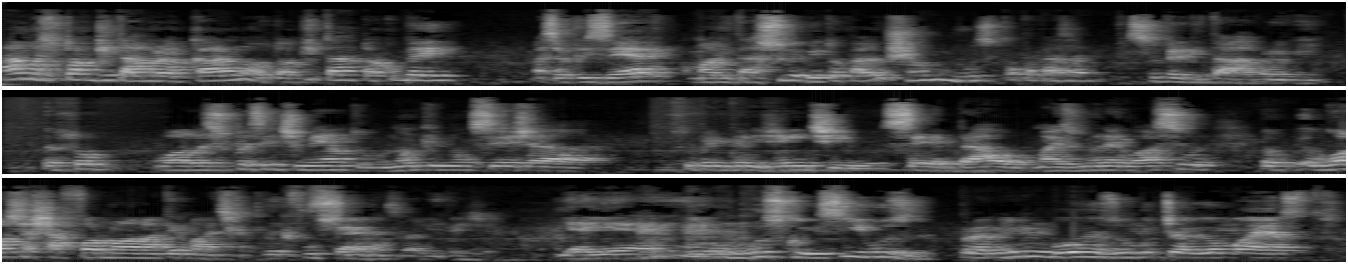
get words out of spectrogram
Ah, mas tu toca guitarra melhor cara? Não, eu toco guitarra, toco bem. Mas se eu quiser uma guitarra super bem tocada, eu chamo um músico para tocar essa super guitarra para mim. Eu sou o super sentimento, não que ele não seja super inteligente, cerebral, mas o meu negócio, eu, eu gosto de achar fórmula matemática, porque funciona isso ali. E aí é, eu busco isso e uso. Pra mim, um bom resumo, o Thiago é um maestro.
